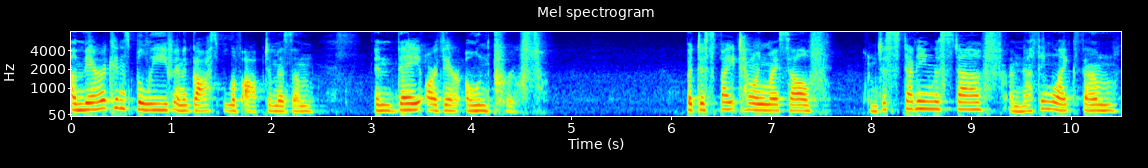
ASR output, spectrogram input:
Americans believe in a gospel of optimism, and they are their own proof. But despite telling myself, I'm just studying this stuff, I'm nothing like them,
